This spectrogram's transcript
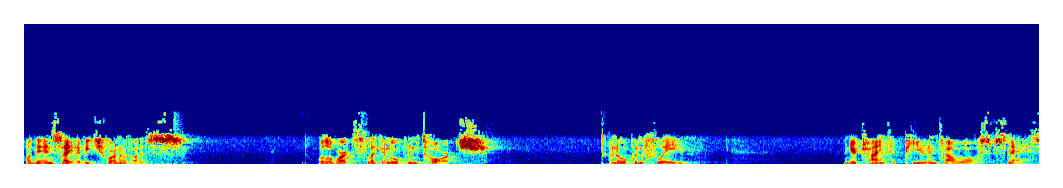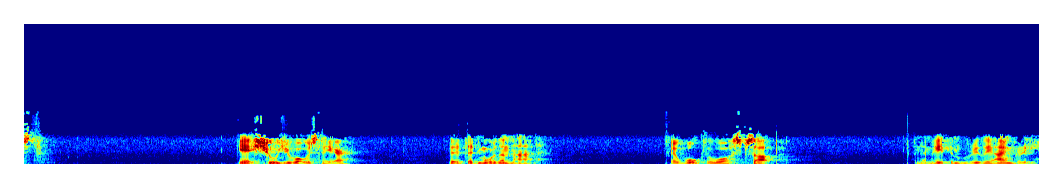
on the inside of each one of us, well, it worked like an open torch an open flame when you're trying to peer into a wasp's nest. Yeah, it showed you what was there, but it did more than that. It woke the wasps up, and it made them really angry.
